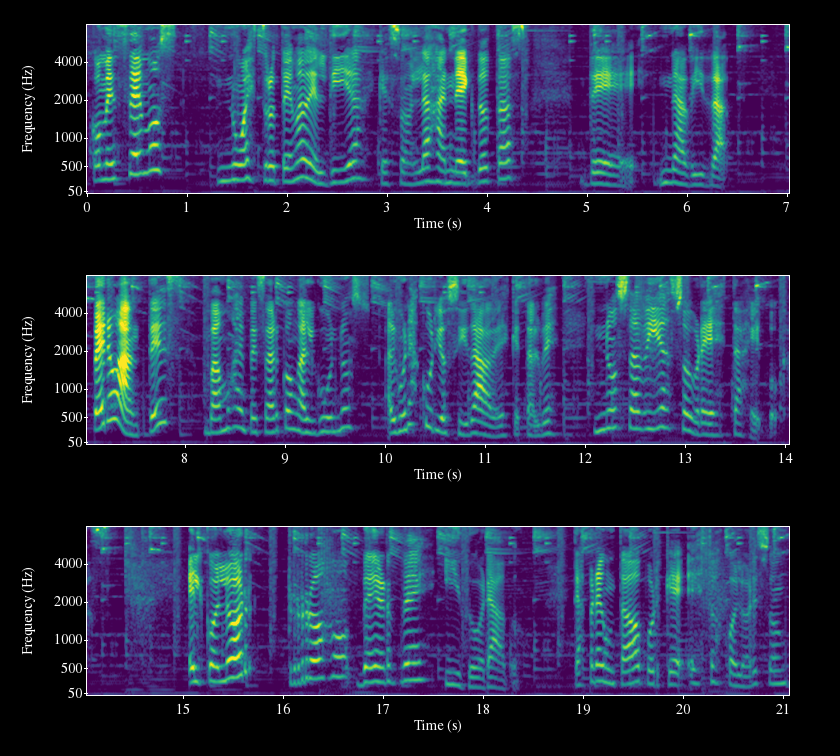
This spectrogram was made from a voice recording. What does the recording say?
comencemos nuestro tema del día, que son las anécdotas de Navidad. Pero antes vamos a empezar con algunos, algunas curiosidades que tal vez no sabías sobre estas épocas. El color rojo, verde y dorado. ¿Te has preguntado por qué estos colores son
